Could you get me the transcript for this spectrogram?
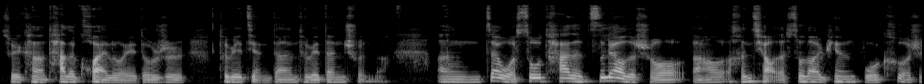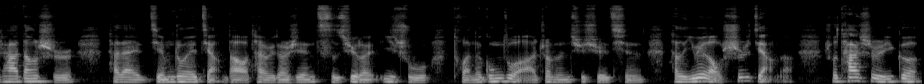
所以看到他的快乐也都是特别简单、特别单纯的。嗯，在我搜他的资料的时候，然后很巧的搜到一篇博客，是他当时他在节目中也讲到，他有一段时间辞去了艺术团的工作啊，专门去学琴。他的一位老师讲的，说他是一个。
